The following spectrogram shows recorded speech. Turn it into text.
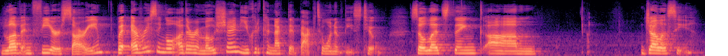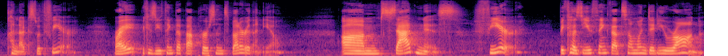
love and fear, sorry. But every single other emotion, you could connect it back to one of these two. So let's think um, jealousy connects with fear, right? Because you think that that person's better than you. Um, sadness, fear, because you think that someone did you wrong,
